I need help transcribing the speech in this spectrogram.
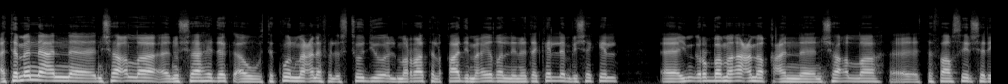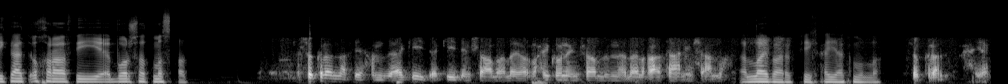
أتمنى أن إن شاء الله نشاهدك أو تكون معنا في الاستوديو المرات القادمة أيضا لنتكلم بشكل ربما أعمق عن إن شاء الله تفاصيل شركات أخرى في بورصة مسقط. شكرا أخي حمزة أكيد أكيد إن شاء الله راح يكون إن شاء الله لنا لقاء ثاني إن شاء الله. الله يبارك فيك حياكم الله. شكرا حياك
